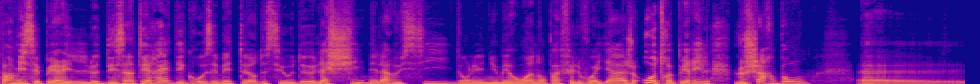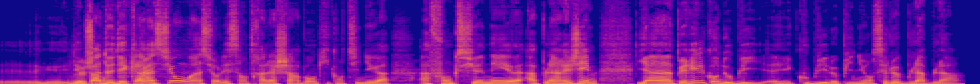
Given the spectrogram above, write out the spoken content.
Parmi ces périls, le désintérêt des gros émetteurs de CO2, la Chine et la Russie, dont les numéros 1 n'ont pas fait le voyage. Autre péril, le charbon. Euh, il n'y a pas de déclaration hein, sur les centrales à charbon qui continuent à, à, fonctionner euh, à plein régime. Il y a un péril qu'on oublie et qu'oublie l'opinion, c'est le blabla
